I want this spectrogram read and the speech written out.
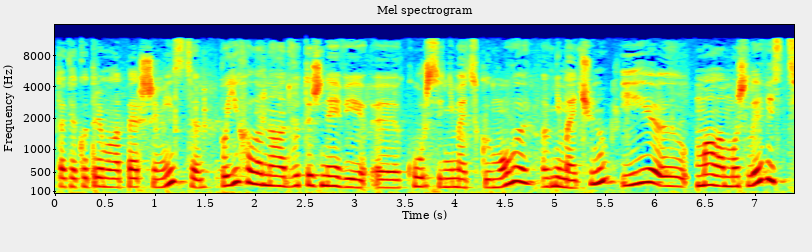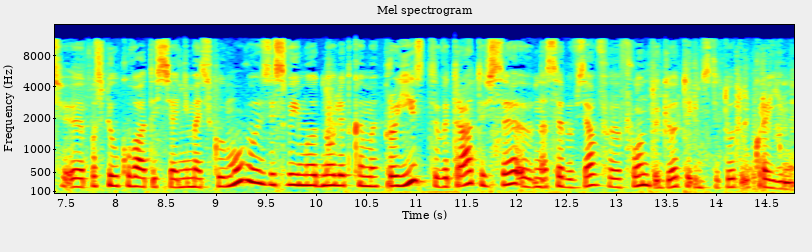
так як отримала перше місце, поїхала на двотижневі е, курси німецької мови в Німеччину і е, мала можливість е, поспілкуватися німецькою мовою зі своїми однолітками. Проїзд, витрати, все на себе взяв фонд Гьоте Інститут України.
